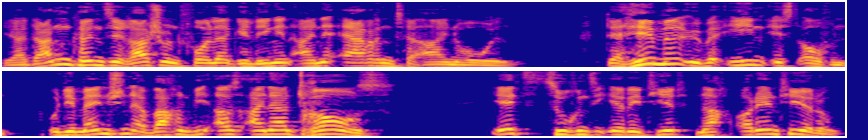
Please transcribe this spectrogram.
ja dann können sie rasch und voller Gelingen eine Ernte einholen. Der Himmel über ihn ist offen und die Menschen erwachen wie aus einer Trance Jetzt suchen sie irritiert nach Orientierung.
